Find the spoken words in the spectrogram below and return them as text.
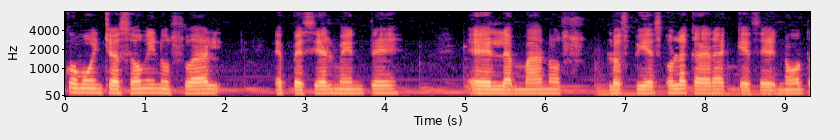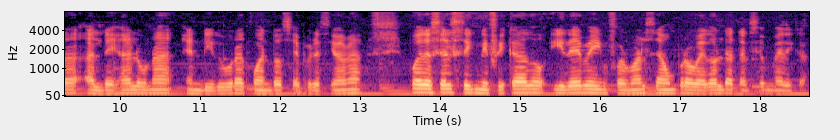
como hinchazón inusual, especialmente en las manos, los pies o la cara, que se nota al dejar una hendidura cuando se presiona, puede ser significado y debe informarse a un proveedor de atención médica.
